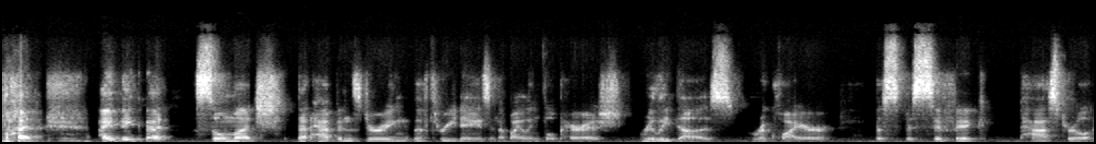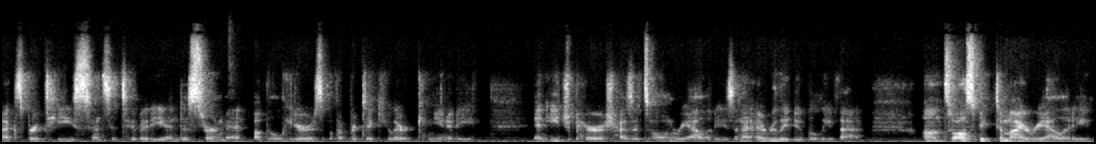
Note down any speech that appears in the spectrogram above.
but I think that so much that happens during the three days in a bilingual parish really does require the specific pastoral expertise, sensitivity, and discernment of the leaders of a particular community. And each parish has its own realities. And I, I really do believe that. Um, so I'll speak to my reality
